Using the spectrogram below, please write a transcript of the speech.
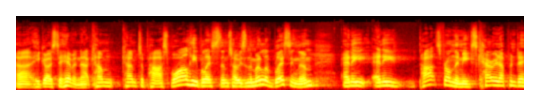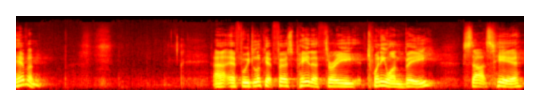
uh, he goes to heaven. Now, come, come to pass while he blessed them, so he's in the middle of blessing them, and he, and he parts from them. He's carried up into heaven. Uh, if we look at 1 Peter 3 21b, starts here.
